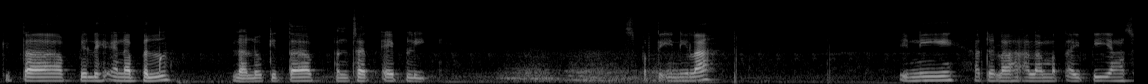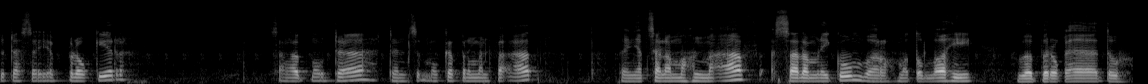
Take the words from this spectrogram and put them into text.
Kita pilih enable lalu kita pencet apply. Seperti inilah. Ini adalah alamat IP yang sudah saya blokir. Sangat mudah dan semoga bermanfaat banyak salam mohon maaf. Assalamualaikum warahmatullahi wabarakatuh.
